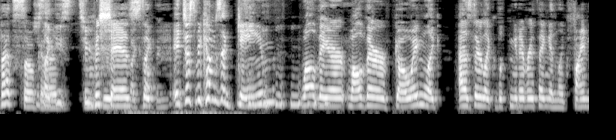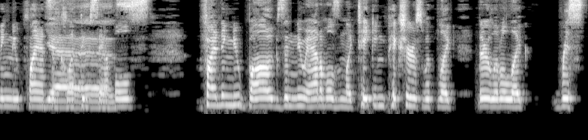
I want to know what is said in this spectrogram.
That's so Just good. like these two Michea's groups, like, it just becomes a game while they're while they're going, like as they're like looking at everything and like finding new plants and collecting samples, finding new bugs and new animals and like taking pictures with like their little like wrist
